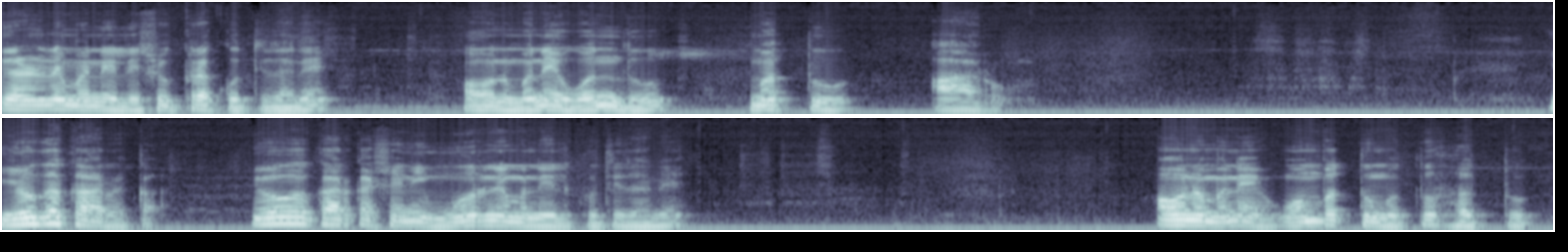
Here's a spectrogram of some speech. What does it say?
ಎರಡನೇ ಮನೆಯಲ್ಲಿ ಶುಕ್ರ ಕೂತಿದ್ದಾನೆ. ಅವನ ಮನೆ ಒಂದು ಮತ್ತು ಆರು. ಯೋಗಕಾರಕ. ಯೋಗಕಾರಕ ಶನಿ ಮೂರನೇ ಮನೆಯಲ್ಲಿ ಕೂತಿದ್ದಾನೆ. ಅವನ ಮನೆ ಒಂಬತ್ತು ಮತ್ತು ಹತ್ತು.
